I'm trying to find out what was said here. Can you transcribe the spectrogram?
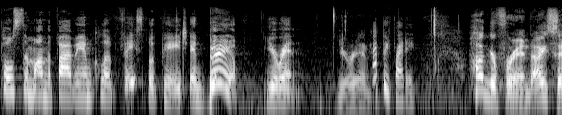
post them on the 5 a.m. club Facebook page, and bam, you're in. You're in. Happy Friday. Hug a friend. I said.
